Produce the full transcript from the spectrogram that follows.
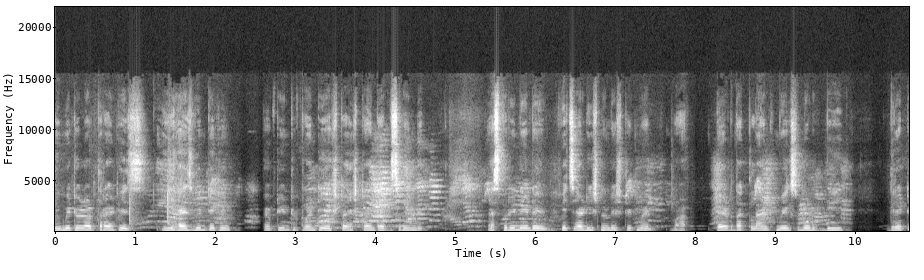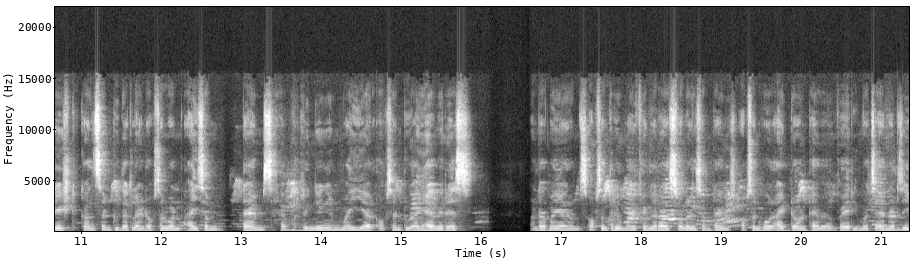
rheumatoid arthritis he has been taking 15 to 20 extra strength aspirin aspirin a day which additional treatment that the client makes would be greatest concern to the client option 1 i sometimes have ringing in my ear option 2 i have a rash under my arms option 3 my finger are swollen sometimes option 4 i don't have very much energy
